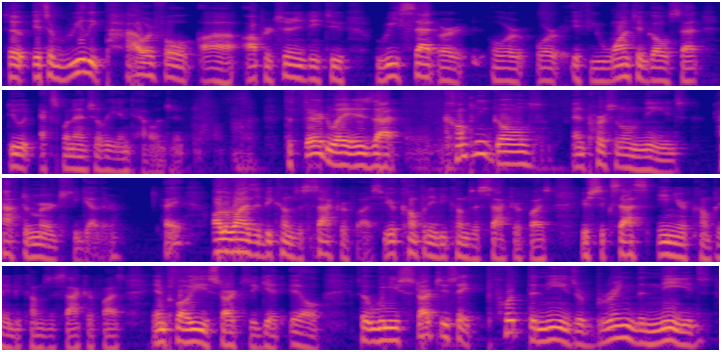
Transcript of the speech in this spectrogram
So it's a really powerful uh, opportunity to reset, or or or if you want to goal set, do it exponentially intelligent. The third way is that company goals and personal needs have to merge together. Okay? Otherwise, it becomes a sacrifice. Your company becomes a sacrifice. Your success in your company becomes a sacrifice. Employees start to get ill. So when you start to say, put the needs or bring the needs,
